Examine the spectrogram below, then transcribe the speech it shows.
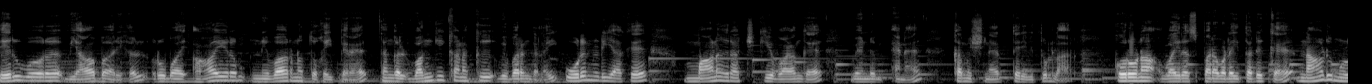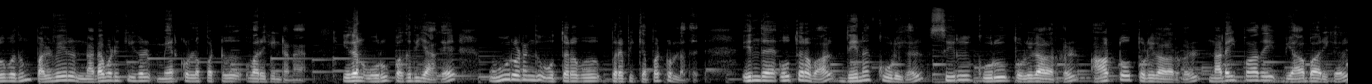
தெருவோர வியாபாரிகள் ரூபாய் ஆயிரம் நிவாரணத் தொகை பெற தங்கள் வங்கி கணக்கு விவரங்களை உடனடியாக மாநகராட்சிக்கு வழங்க வேண்டும் என கமிஷனர் தெரிவித்துள்ளார். கொரோனா வைரஸ் பரவலை தடுக்க நாடு முழுவதும் பல்வேறு நடவடிக்கைகள் மேற்கொள்ளப்பட்டு வருகின்றன. இதன் ஒரு பகுதியாக ஊரடங்கு உத்தரவு பிறப்பிக்கப்பட்டுள்ளது. இந்த உத்தரவால் தினக்கூலிகள் சிறு குறு தொழிலாளர்கள் ஆட்டோ தொழிலாளர்கள் நடைபாதை வியாபாரிகள்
